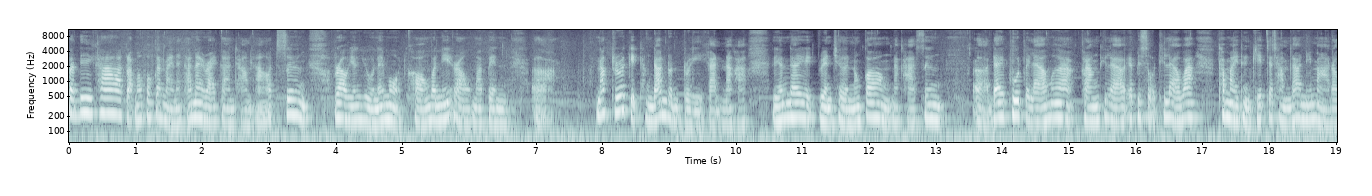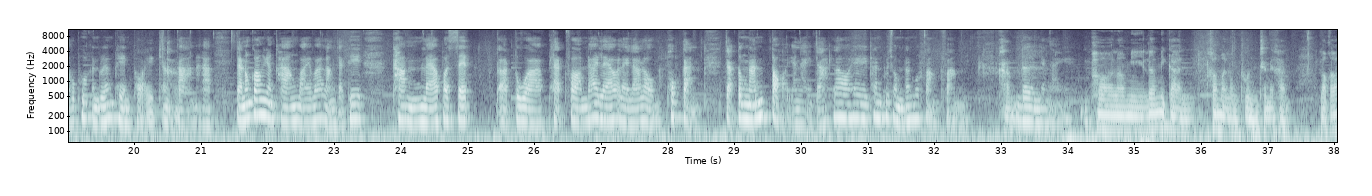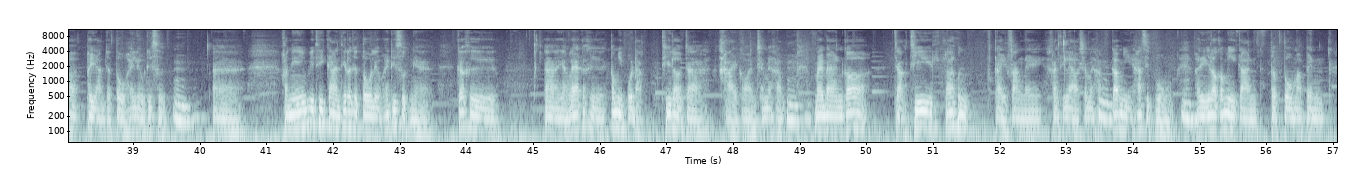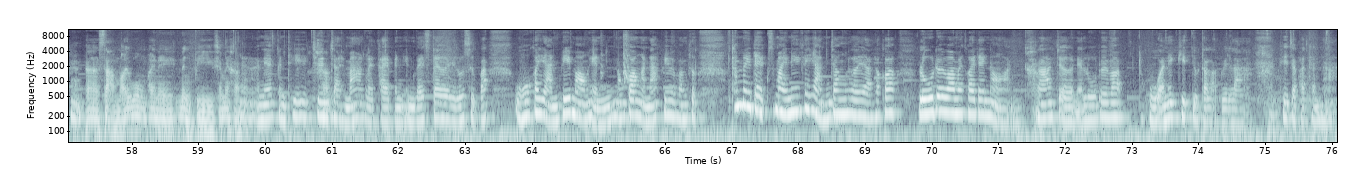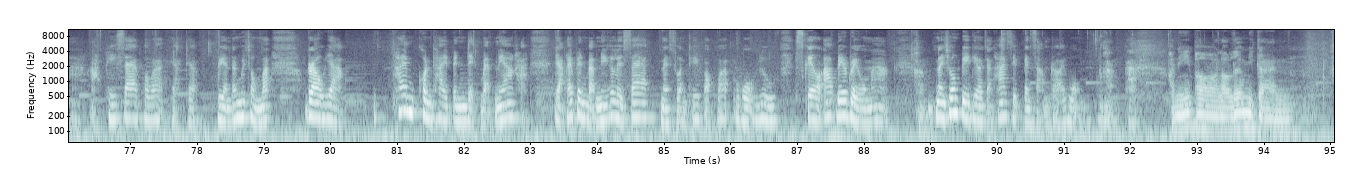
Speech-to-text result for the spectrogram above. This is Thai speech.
สวัสดีค่ะ กลับมาพบกันใหม่นะคะ ในรายการ Time Out ซึ่งเรายังอยู่ในโหมดของวันนี้เรามาเป็นนักธุรกิจทางด้านดนตรีกันนะคะเรียนได้เรียนเชิญน้องก้องนะคะ ซึ่งได้พูดไปแล้วเมื่อครั้งที่แล้ว เอพิโซดที่แล้วว่าทำไมถึงคิดจะทำด้านนี้มาเราก็พูดกันเรื่องเพนพอยต์ต่างๆนะคะ แต่น้องก้องยังค้างไว้ว่าหลังจากที่ทำแล้วพอเซตเอ่อ ตัวแพลตฟอร์มได้แล้วอะไรแล้วเราพบกัน จากตรงนั้นต่อยังไงจ๊ะ เล่าให้ท่านผู้ชมท่านผู้ฟังฟังครับเดินยังไง พอเรามีเริ่มมีการเข้ามาลงทุนใช่ไหมครับ เราก็พยายามจะโตให้เร็วที่สุดอืมอ่าคราวนี้วิธีการที่เราจะโตเร็วให้ที่สุดเนี่ยก็คืออ่าอย่างแรกก็คือต้องมีโปรดักที่เราจะขายก่อนใช่ไหมครับอืมไมแบรนด์ก็จากที่เล่าให้คุณ ไก่ฟังในครั้งที่แล้วใช่ไหมครับ ก็มี 50 วงคราวนี้เราก็มีการเติบโตมาเป็นอ่า300วงภายใน 1 ปีใช่ไหมครับอ่าอันเนี้ยเป็นที่ชื่นใจมากเลยใครเป็นอินเวสเตอร์รู้สึกว่า โอ้โหขยันพี่มองเห็นน้องกล้องอะนะ พี่มีความรู้สึกทำไมเด็กสมัยนี้ขยันจังเลยอะแล้วก็รู้ด้วยว่าไม่ค่อยได้นอนครับนะเจอเนี่ยรู้ด้วยว่าหัวนี่คิดอยู่ตลอดเวลาที่จะพัฒนาอะพี่แทรกเพราะว่าอยากจะเรียนท่านผู้ชมว่า เราอยาก ให้คนไทยเป็นเด็กแบบเนี้ยค่ะ อยากให้เป็นแบบนี้ก็เลยแทรกในส่วนที่บอกว่า โอ้โหอยู่ scale up ได้เร็วมากครับในช่วงปีเดียวจาก 50 เป็น 300 วงครับค่ะคราวนี้พอเราเริ่มมีการ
